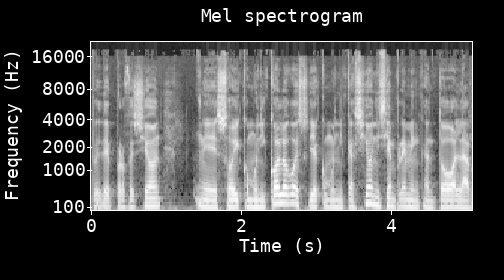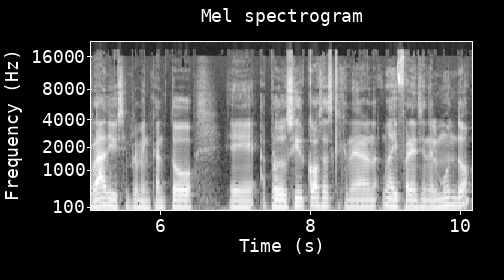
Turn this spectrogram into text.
de profesión eh, soy comunicólogo, estudié comunicación y siempre me encantó la radio y siempre me encantó eh, producir cosas que generan una diferencia en el mundo.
